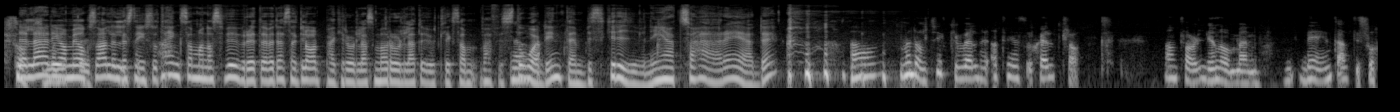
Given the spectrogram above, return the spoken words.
Det lärde jag mig också alldeles nyss. Och tänk som man har svurit över dessa gladpackrullar som har rullat ut. Liksom, varför står Ja. det inte en beskrivning att så här är det? Ja, men de tycker väl att det är så självklart. Antagligen då, men det är inte alltid så.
